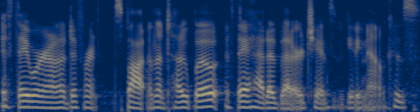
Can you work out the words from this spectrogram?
if they were on a different spot in the tugboat, if they had a better chance of getting out. Because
